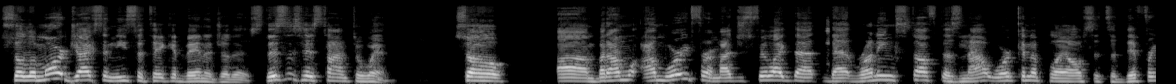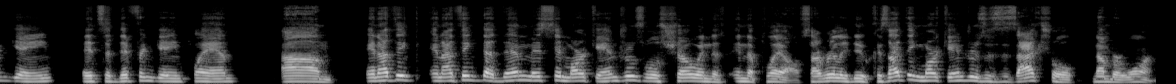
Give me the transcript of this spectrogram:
So Lamar Jackson needs to take advantage of this. This is his time to win. So um, but I'm I'm worried for him. I just feel like that that running stuff does not work in the playoffs. It's a different game. It's a different game plan. Um, and I think and I think that them missing Mark Andrews will show in the in the playoffs. I really do because I think Mark Andrews is his actual number one.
